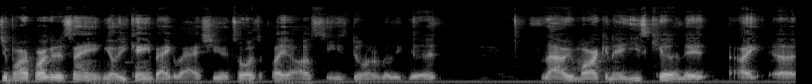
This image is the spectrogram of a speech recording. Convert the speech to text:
Jabari Parker the same. You know, he came back last year towards the playoffs. He's doing really good. Lauri Markkanen, he's killing it, like uh,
